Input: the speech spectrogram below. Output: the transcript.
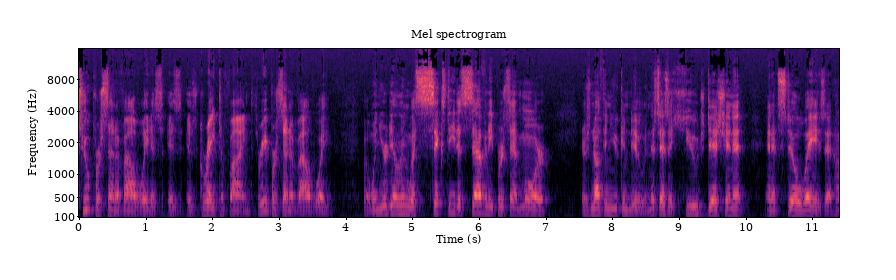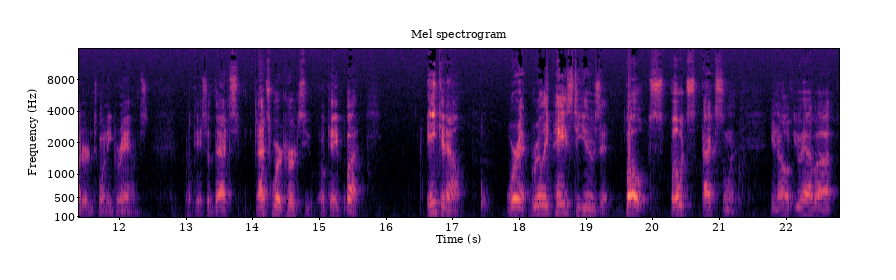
2% of valve weight is, is, is great to find, 3% of valve weight. But when you're dealing with 60 to 70% more, there's nothing you can do. And this has a huge dish in it, and it still weighs at 120 grams. Okay, so that's that's where it hurts you. Okay, but Inconel, where it really pays to use it. Boats, boats, excellent. You know, if you have a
